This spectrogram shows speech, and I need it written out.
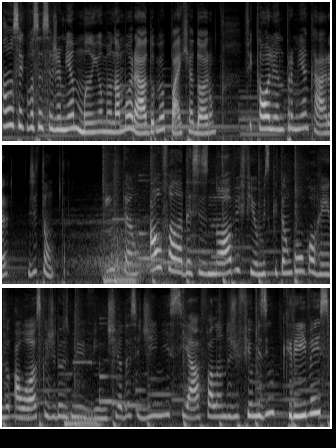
A não ser que você seja minha mãe ou meu namorado ou meu pai que adoram ficar olhando pra minha cara de tonta. Então, ao falar desses nove filmes que estão concorrendo ao Oscar de 2020, eu decidi iniciar falando de filmes incríveis,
